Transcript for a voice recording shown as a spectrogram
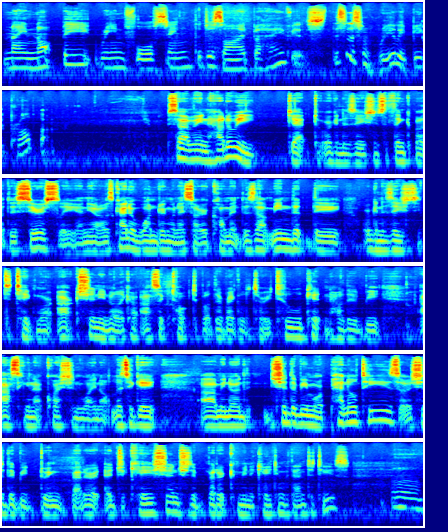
may not be reinforcing the desired behaviours. This is a really big problem. So, I mean, how do we get organizations to think about this seriously? And, you know, I was kind of wondering when I saw your comment, does that mean that the organizations need to take more action? You know, like how ASIC talked about their regulatory toolkit and how they would be asking that question, why not litigate? Um, you know, should there be more penalties or should they be doing better at education? Should they be better at communicating with entities? Mm.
